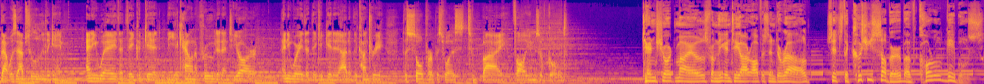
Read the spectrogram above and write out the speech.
That was absolutely the game. Any way that they could get the account approved at NTR, any way that they could get it out of the country, the sole purpose was to buy volumes of gold. Ten short miles from the NTR office in Doral sits the cushy suburb of Coral Gables.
